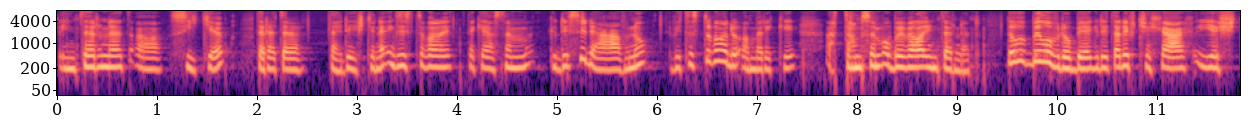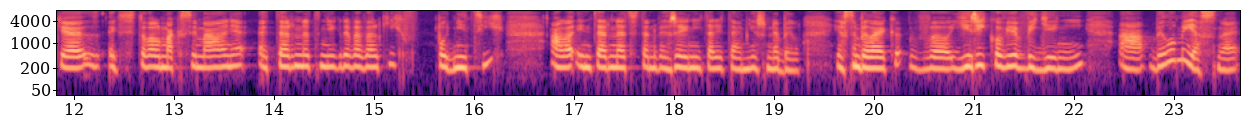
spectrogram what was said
internet a sítě, které teda tehdy ještě neexistovaly, tak já jsem kdysi dávno vycestovala do Ameriky a tam jsem objevila internet. To bylo v době, kdy tady v Čechách ještě existoval maximálně Ethernet někde ve velkých podnicích, ale internet ten veřejný tady téměř nebyl. Já jsem byla jak v Jiříkově vidění a bylo mi jasné,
